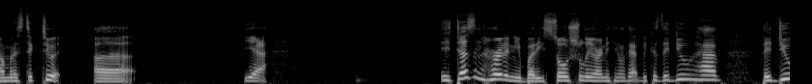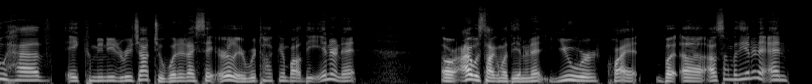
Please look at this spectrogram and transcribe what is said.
I'm gonna stick to it. Uh, yeah, it doesn't hurt anybody socially or anything like that because they do have they do have a community to reach out to. What did I say earlier? We're talking about the internet or I was talking about the internet. You were quiet, but uh, I was talking about the internet, and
